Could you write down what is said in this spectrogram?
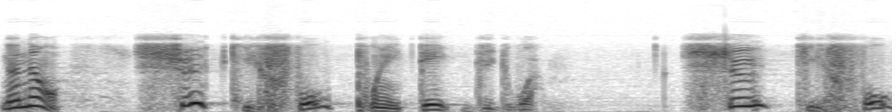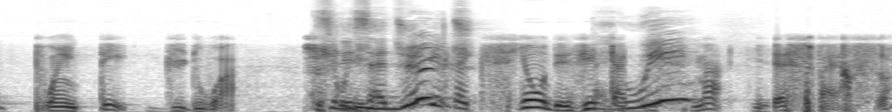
Non, non, ceux qu'il faut pointer du doigt. Ceux qu'il faut pointer du doigt. Ce sont les, adultes? directions des ben établissements qui laissent faire ça.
